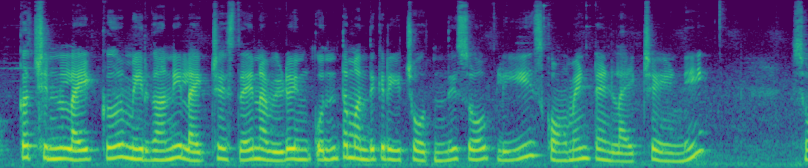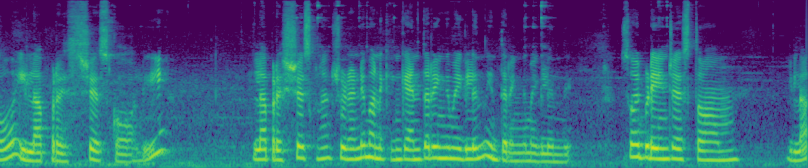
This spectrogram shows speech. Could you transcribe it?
ఒక్క చిన్న లైక్ మీరు కానీ లైక్ చేస్తే నా వీడియో ఇంకొంతమందికి రీచ్ అవుతుంది. So please comment and like చేయండి. సో ఇలా ప్రెస్ చేసుకోవాలి. ఇలా ప్రెస్ చేసుకున్నాక చూడండి మనకి ఇంకెంత రింగ్ మిగిలింది ఇంత రింగ్ మిగిలింది. సో ఇప్పుడు ఏం చేస్తాం? ఇలా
